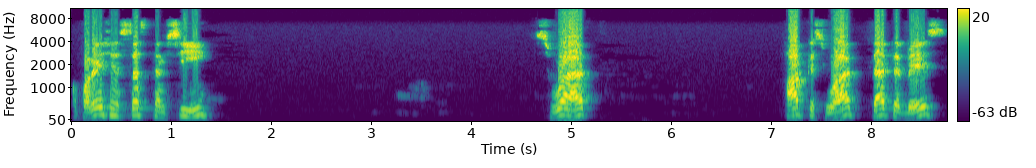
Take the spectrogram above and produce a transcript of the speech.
Operation System C SWAT ArcSWAT database.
